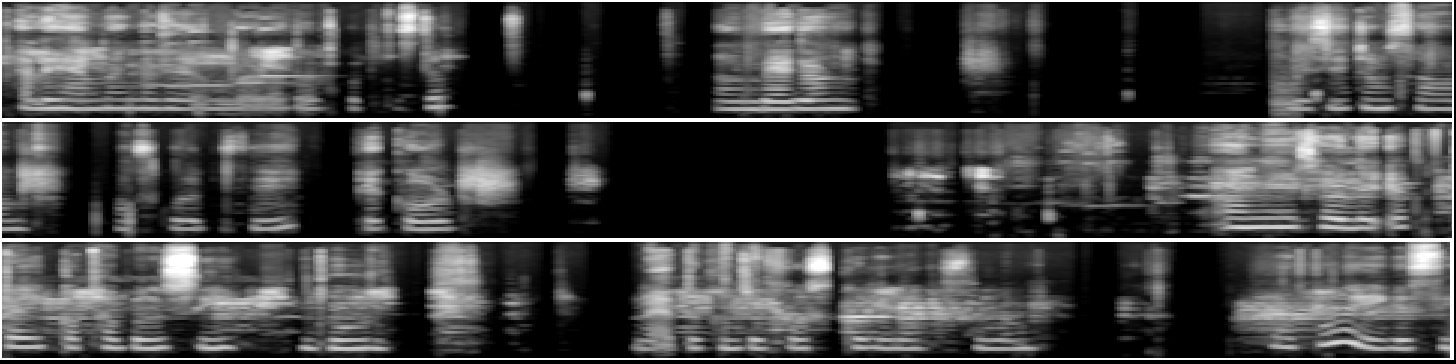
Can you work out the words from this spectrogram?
খালি হ্যামবার্গার হ্যামবার্গার করতেছে। আমি ব্যাকগ্রাউন্ড সিস্টেম সাউন্ড অফ করে দিছি রেকর্ড আমি খালি একটাই কথা বলছি ধুর। এতক্ষণ যে পোস্ট করে রাখছিলাম তারপরে গেছি।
